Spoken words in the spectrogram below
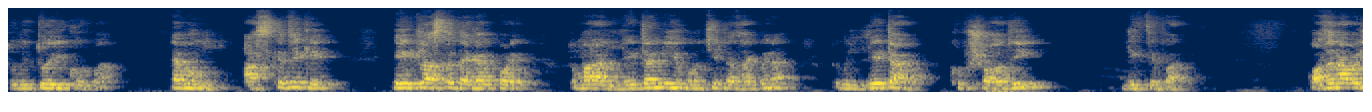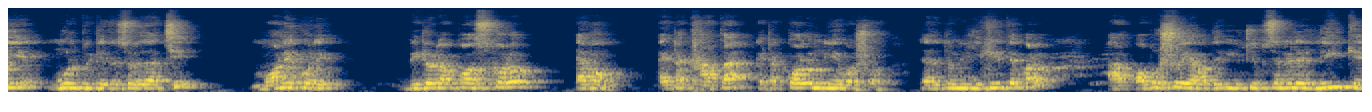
তুমি তৈরি করবা এবং আজকে থেকে এই ক্লাসটা দেখার পরে তোমার আর লেটার নিয়ে কোনো চিন্তা থাকবে না, তুমি লেটার খুব সহজেই লিখতে পারবে। কথা না বাড়িয়ে মূল ভিডিওতে চলে যাচ্ছি। মনে করে ভিডিওটা পজ করো এবং একটা খাতা, একটা কলম নিয়ে বসো, যাতে তুমি লিখে নিতে পারো। আর অবশ্যই আমাদের ইউটিউব চ্যানেলের লিঙ্কে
